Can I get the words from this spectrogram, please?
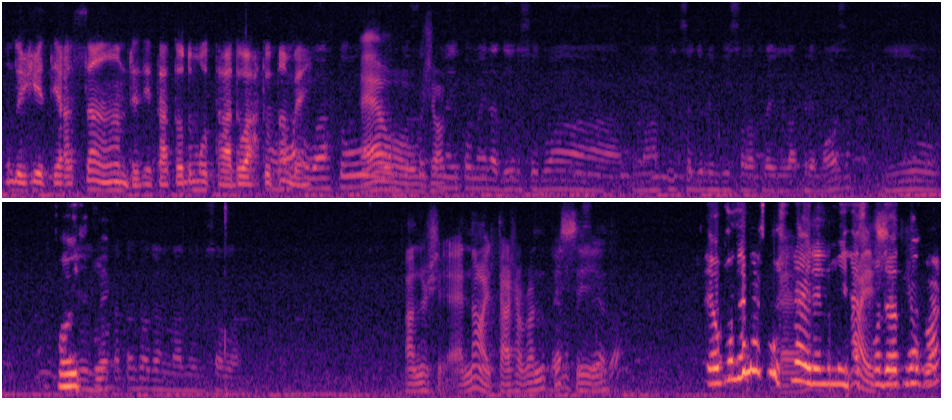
jogando GTA San Andreas e tá todo mutado, o Arthur Ah, também. O Arthur, É, o o Arthur foi Joca. comer a encomenda dele, chegou uma, uma pizza de linguiça lá pra ele lá cremosa. E o, Foi, o. Joca tá jogando lá no celular. Ah, no- é, não, ele tá jogando no É no PC. PC? Eu mandei mensagem É. pra ele, ele não me Ah, respondeu até agora.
